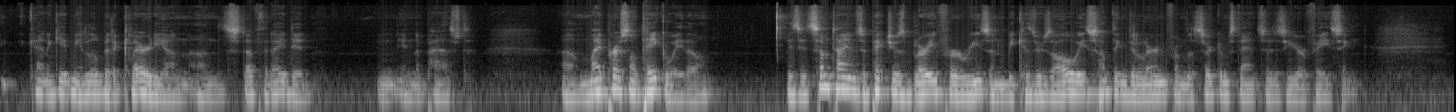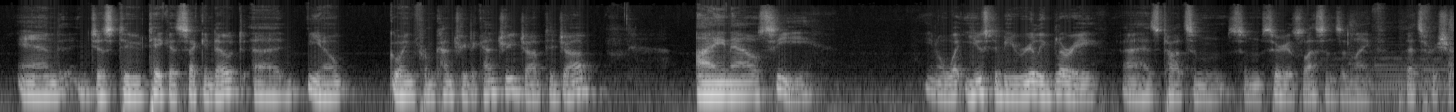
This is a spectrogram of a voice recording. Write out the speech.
It kind of gave me a little bit of clarity on, on stuff that I did in, in the past. Um, my personal takeaway, though, is that sometimes a picture is blurry for a reason because there's always something to learn from the circumstances you're facing. And just to take a second out, uh, you know, going from country to country, job to job, I now see, you know, what used to be really blurry uh, has taught some some serious lessons in life. That's for sure.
